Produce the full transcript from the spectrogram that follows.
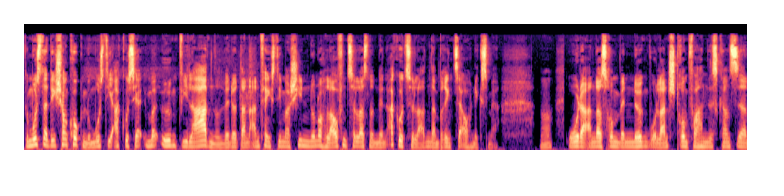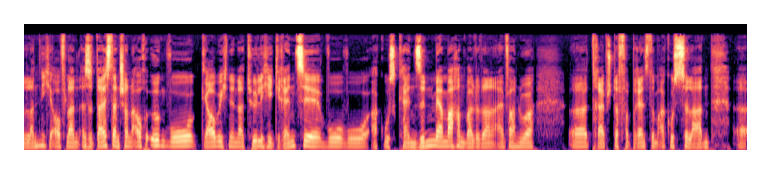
du musst natürlich schon gucken, du musst die Akkus ja immer irgendwie laden. Und wenn du dann anfängst, die Maschinen nur noch laufen zu lassen und den Akku zu laden, dann bringt's ja auch nichts mehr. Ne? Oder andersrum, wenn nirgendwo Landstrom vorhanden ist, kannst du dein Land nicht aufladen. Also da ist dann schon auch irgendwo, glaube ich, eine natürliche Grenze, wo, wo Akkus keinen Sinn mehr machen, weil du dann einfach nur äh, Treibstoff verbrennst, um Akkus zu laden. Äh,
